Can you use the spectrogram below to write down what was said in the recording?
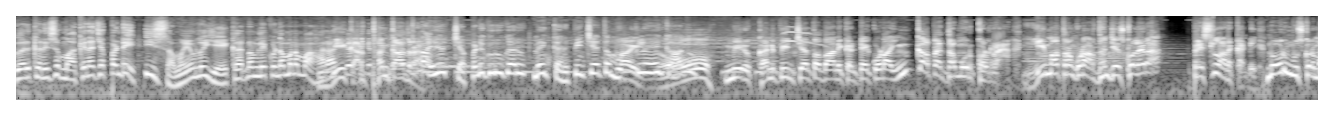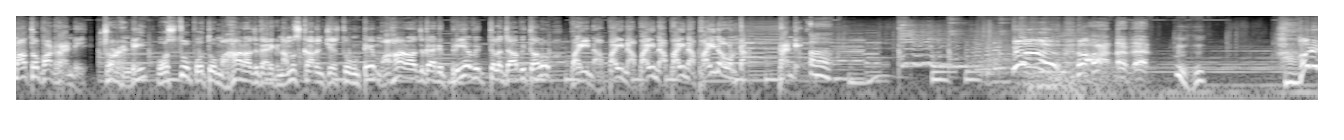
గురువుగారు కనీసం మాకైనా చెప్పండి ఈ సమయంలో ఏ కారణం లేకుండా మన మహారాజు గారి అర్థం కాదురా అయ్యో చెప్పండి గురువుగారు మేం కనిపించేంత ముక్కులు ఏం కాదు అయ్యో, మీరు కనిపించేంత దానికంటే కూడా ఇంకా పెద్ద మూర్ఖులరా ఈ మాత్రం కూడా అర్థం చేసుకోలేరా ప్రశ్నలు అడగండి నోరు మూసుకుని మాతో పాటు రండి చూడండి వస్తూ పోతూ మహారాజు గారికి నమస్కారం చేస్తూ ఉంటే మహారాజు గారి ప్రియ వ్యక్తుల జాబితాలో పైన పైన పైన పైన పైన ఉంటా రండి అరే,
